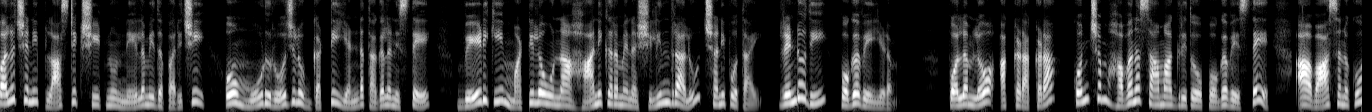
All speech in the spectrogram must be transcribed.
పలుచని ప్లాస్టిక్ షీట్ను నేలమీద పరిచి ఓ మూడు రోజులు గట్టి ఎండ తగలనిస్తే వేడికి మట్టిలో ఉన్న హానికరమైన శిలీంధ్రాలు చనిపోతాయి. రెండోది పొగవేయడం పొలంలో అక్కడక్కడ కొంచెం హవన సామాగ్రితో పొగవేస్తే ఆ వాసనకు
